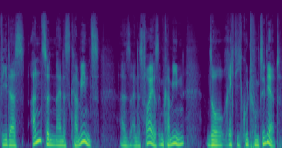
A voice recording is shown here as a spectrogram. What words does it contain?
wie das Anzünden eines Kamins, also eines Feuers im Kamin, so richtig gut funktioniert.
